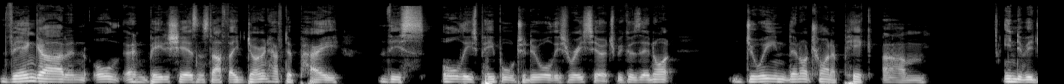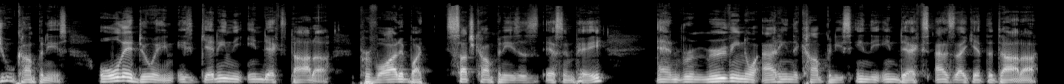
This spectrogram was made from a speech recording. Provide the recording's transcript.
Vanguard and all and BetaShares and stuff, they don't have to pay this all these people to do all this research because they're not doing they're not trying to pick um, individual companies. All they're doing is getting the index data provided by such companies as S&P and removing or adding the companies in the index as they get the data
